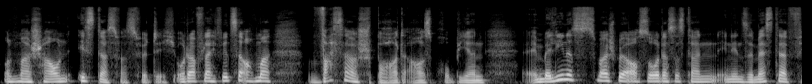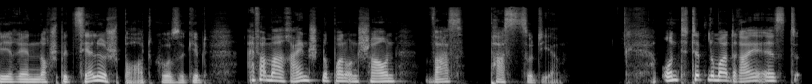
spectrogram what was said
und mal schauen, ist das was für dich? Oder vielleicht willst du auch mal Wassersport ausprobieren. In Berlin ist es zum Beispiel auch so, dass es dann in den Semesterferien noch spezielle Sportkurse gibt. Einfach mal reinschnuppern und schauen, was passt zu dir. Und Tipp Nummer drei ist,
